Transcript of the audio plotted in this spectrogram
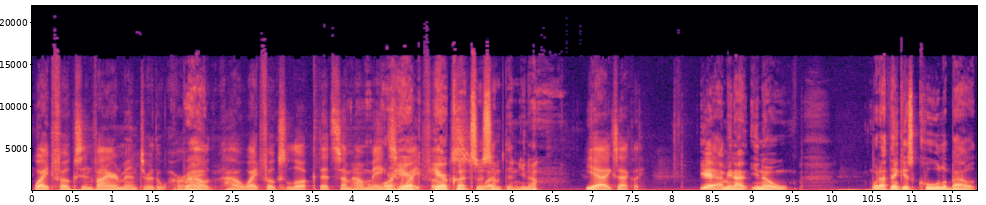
white folks' environment or the or right. how how white folks look that somehow makes or hair, white folks haircuts or what, something. You know. Yeah, exactly. Yeah, I mean, I you know what I think is cool about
